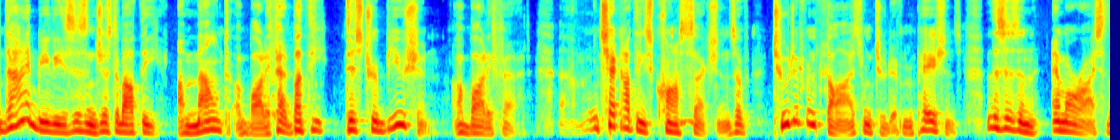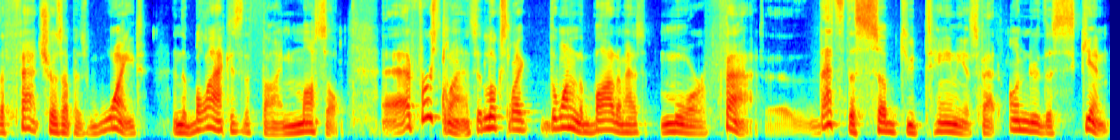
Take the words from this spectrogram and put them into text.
Diabetes isn't just about the amount of body fat, but the distribution of body fat. Um, check out these cross-sections of two different thighs from two different patients. This is an MRI, so the fat shows up as white, and the black is the thigh muscle. At first glance, it looks like the one on the bottom has more fat. Uh, that's the subcutaneous fat under the skin.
